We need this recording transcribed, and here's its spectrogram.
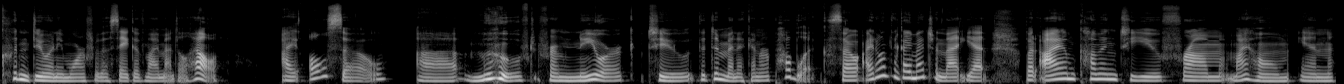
couldn't do anymore for the sake of my mental health. I also uh, moved from New York to the Dominican Republic. So I don't think I mentioned that yet, but I am coming to you from my home in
